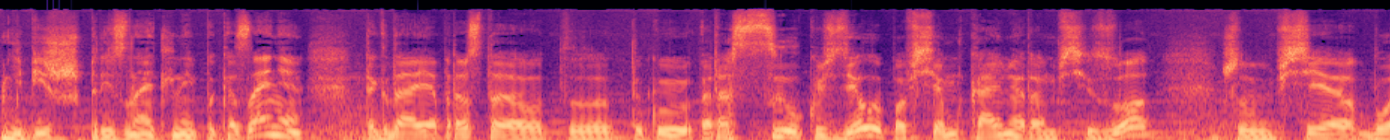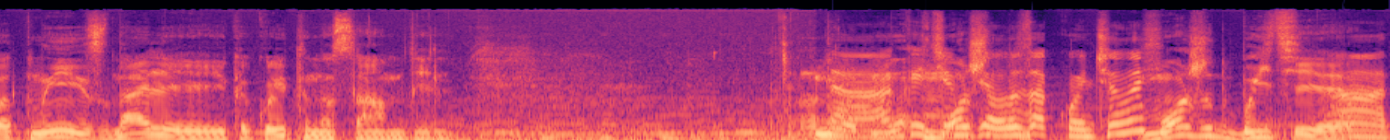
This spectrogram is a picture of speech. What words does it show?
не пишешь признательные показания, тогда я просто вот э, такую рассылку сделаю по всем камерам СИЗО, чтобы все блатные знали, какой ты на самом деле. Ну Так, вот, и чем может- дело закончилось? Может быть, А,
